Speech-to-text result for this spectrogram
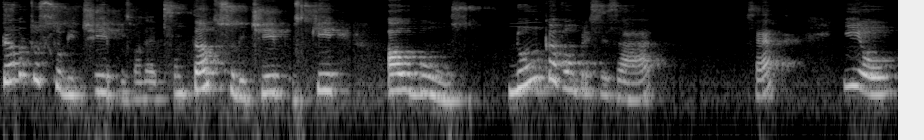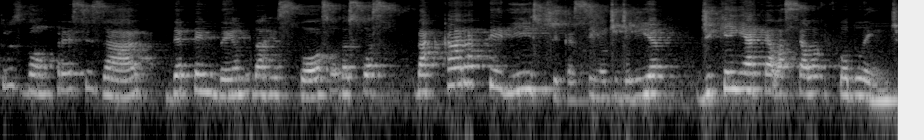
tantos subtipos, Valéria, são tantos subtipos que alguns nunca vão precisar, certo? e outros vão precisar, dependendo da resposta das suas, da característica, assim, eu te diria, de quem é aquela célula que ficou doente.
